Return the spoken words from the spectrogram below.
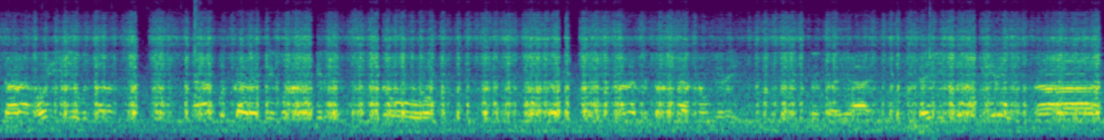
Nah, arah. Oh iya. Nyangkut ke arah timur kiri. Aduh. Itu terlihat dong kiri. Gitu dong kiri. Nah.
